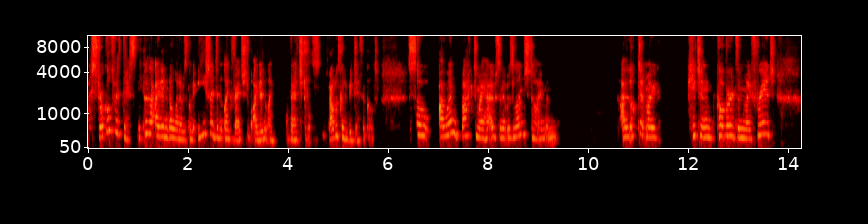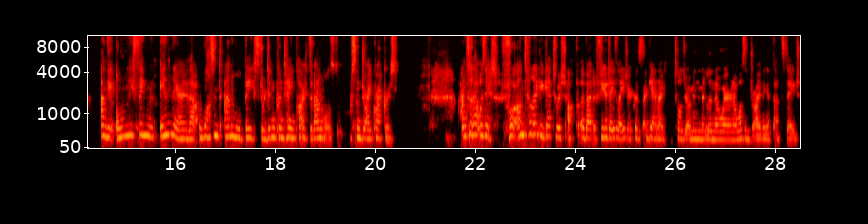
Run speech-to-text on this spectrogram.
I struggled with this because I didn't know what I was going to eat. I didn't like vegetable. I didn't like vegetables. That was going to be difficult. So I went back to my house and it was lunchtime and I looked at my kitchen cupboards and my fridge and the only thing in there that wasn't animal based or didn't contain parts of animals were some dry crackers. And so that was it for until I could get to a shop about a few days later. Because again, I told you I'm in the middle of nowhere and I wasn't driving at that stage.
